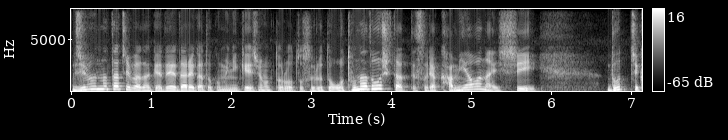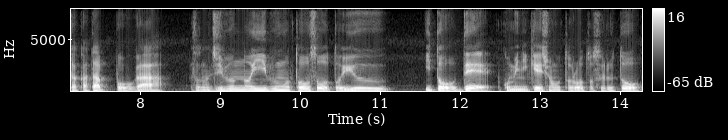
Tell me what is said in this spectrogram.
自分の立場だけで誰かとコミュニケーションを取ろうとすると大人同士だってそりゃ噛み合わないしどっちか片っ方がその自分の言い分を通そうという意図でコミュニケーションを取ろうとすると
